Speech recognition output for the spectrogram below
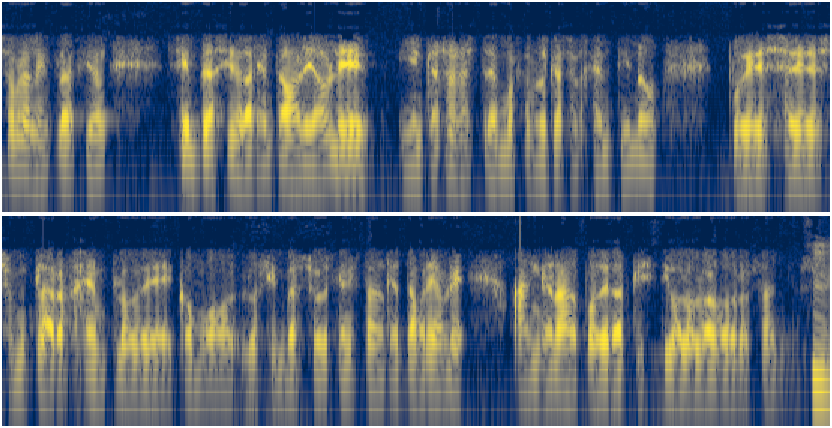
sobre la inflación siempre ha sido la renta variable y en casos extremos como en el caso argentino pues es un claro ejemplo de cómo los inversores que han estado en renta variable han ganado poder adquisitivo a lo largo de los años. Hmm.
